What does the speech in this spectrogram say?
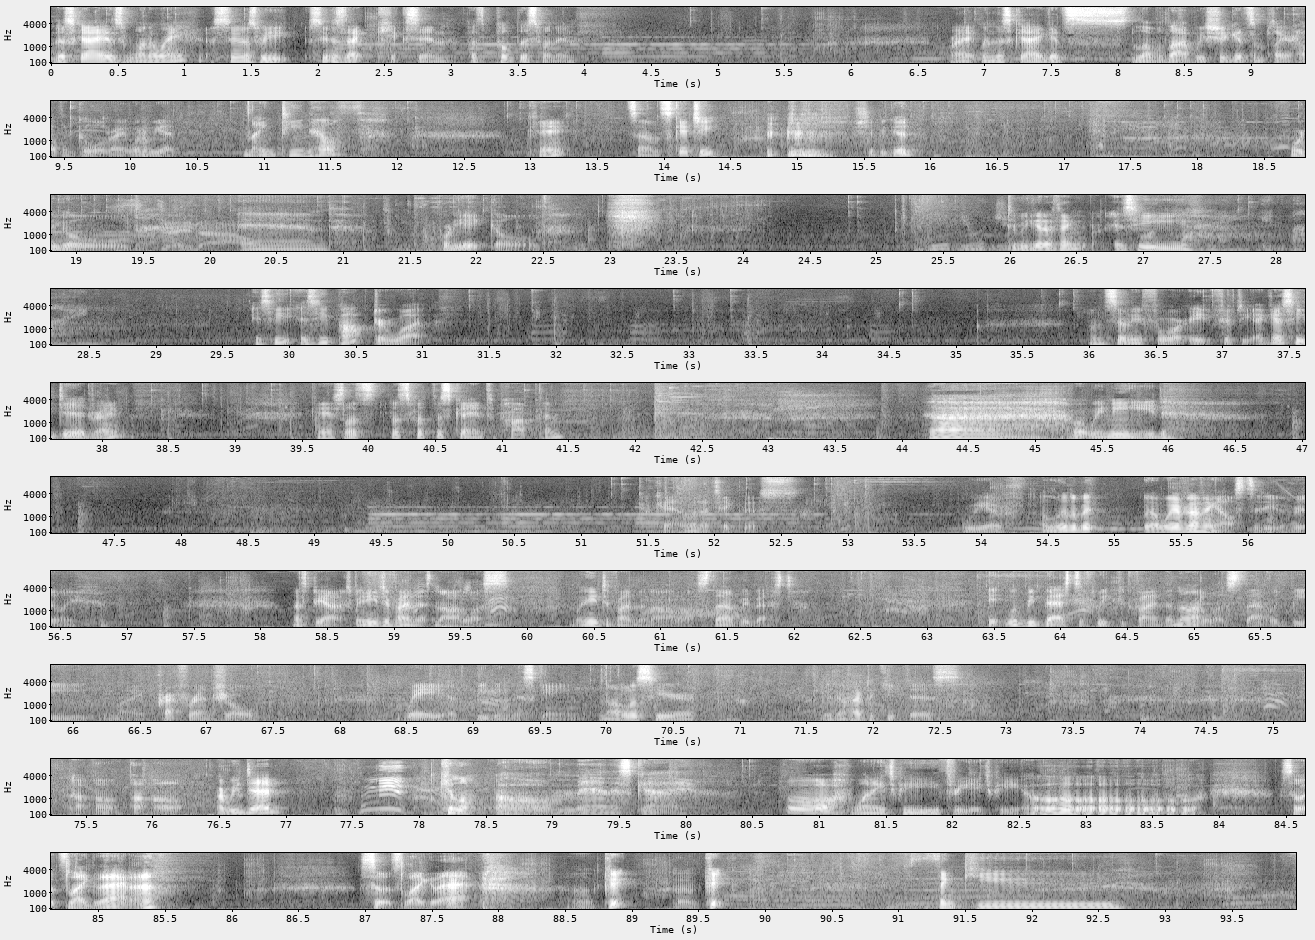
This guy is one away. As soon as we, as soon as that kicks in, let's put this one in. Right, when this guy gets leveled up, we should get some player health and gold, right? What are we at? 19 health? Okay, sounds sketchy. should be good. 40 gold. And 48 gold. Did we get a thing? Is he... Is he is he popped or what? 174, 850. I guess he did, right? Okay, so let's let's put this guy into pop then. Uh, what we need Okay, I'm gonna take this. We have a little bit well, we have nothing else to do, really. Let's be honest, we need to find this Nautilus. We need to find the Nautilus. That would be best. It would be best if we could find the Nautilus. That would be my preferential way of beating this game. Nautilus here. We don't have to keep this. Uh-oh, uh-oh. Are we dead? Kill him. Oh, man, this guy. Oh, 1 HP, 3 HP. Oh, so it's like that, huh? So it's like that. Okay, okay. Thank you.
